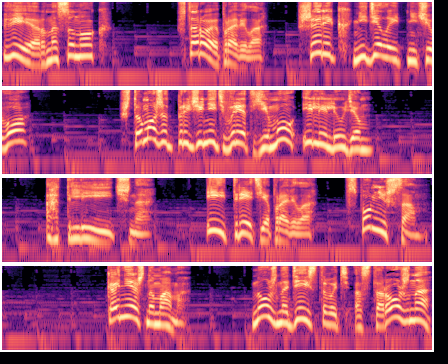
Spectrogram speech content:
«Верно, сынок. Второе правило. Шерик не делает ничего, что может причинить вред ему или людям». «Отлично. И третье правило. Вспомнишь сам?» «Конечно, мама. Нужно действовать осторожно,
